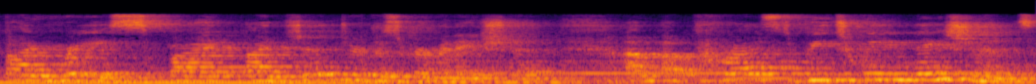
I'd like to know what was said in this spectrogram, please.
by race, by, by gender discrimination, um, oppressed between nations.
